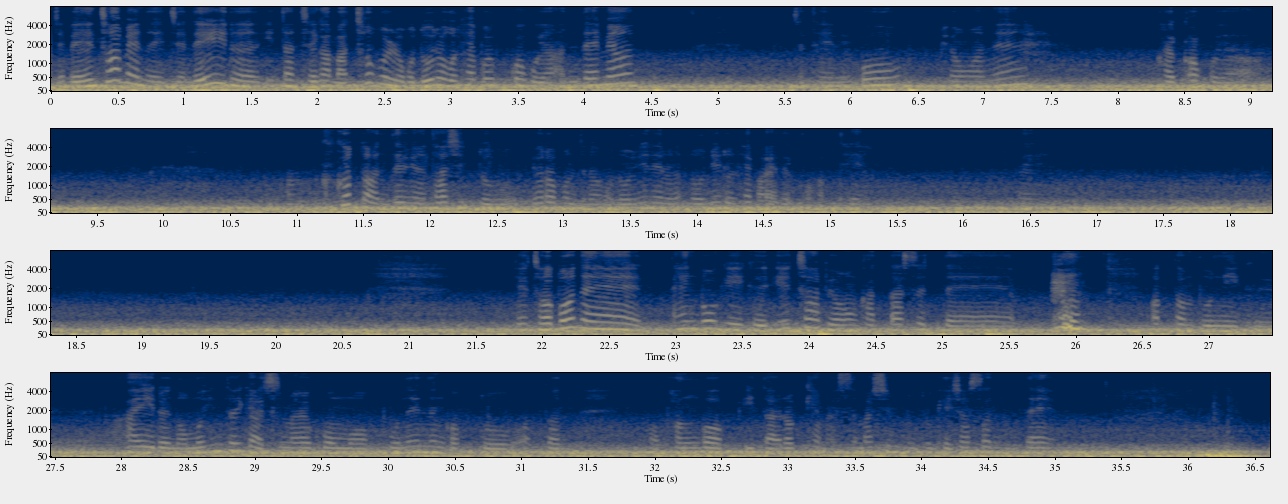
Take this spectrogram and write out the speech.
이제 맨 처음에는 이제 내일은 일단 제가 맞춰보려고 노력을 해볼 거고요. 안 되면 이제 데리고 병원을 갈 거고요. 아, 그것도 안 되면 다시 또 여러분들하고 논의를, 논의를 해봐야 될 것 같아요. 네. 이제 저번에 행복이 그 1차 병원 갔다 왔을 때 어떤 분이 그 아이를 너무 힘들게 하지 말고 뭐 보내는 것도 어떤 뭐 방법이다 이렇게 말씀하신 분도 계셨었는데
